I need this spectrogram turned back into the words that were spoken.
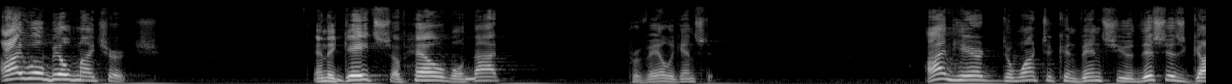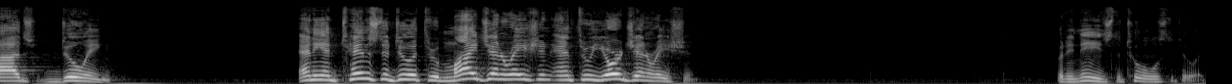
I will build my church. And the gates of hell will not prevail against it. I'm here to want to convince you this is God's doing. And He intends to do it through my generation and through your generation. But He needs the tools to do it.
